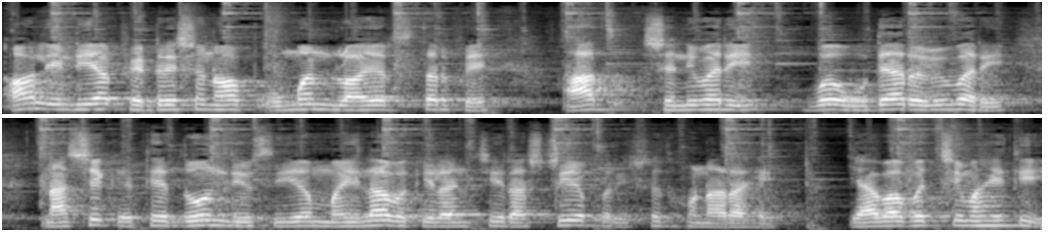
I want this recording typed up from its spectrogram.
All India federation of women लॉयर्सतर्फे आज शनिवारी व उद्या रविवारी नाशिक येथे दोन दिवसीय महिला वकिलांची राष्ट्रीय परिषद होणार आहे. याबाबतची माहिती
